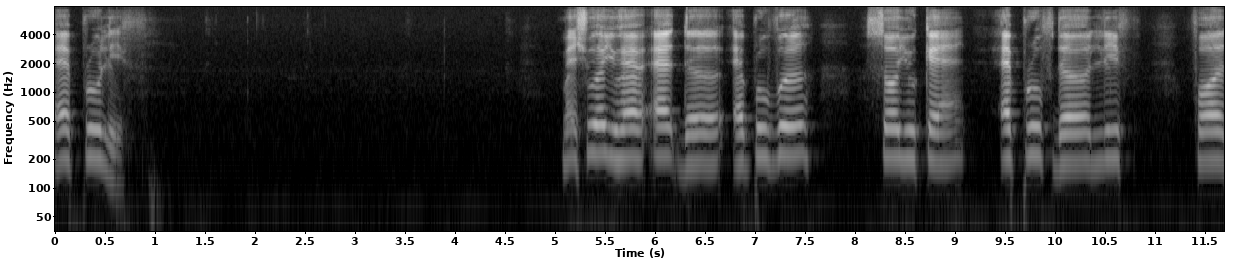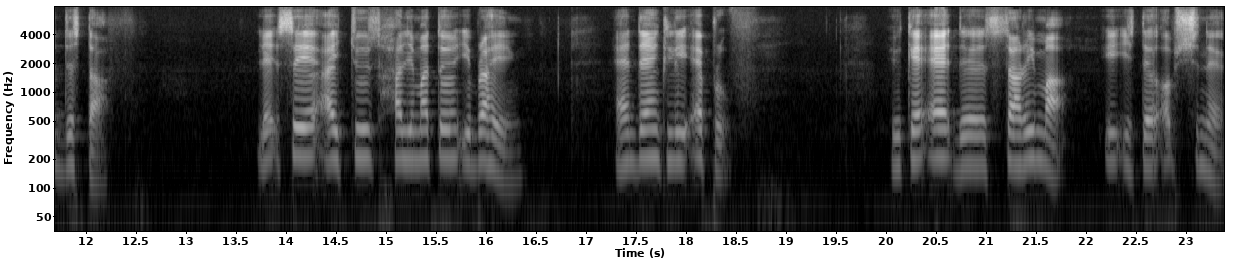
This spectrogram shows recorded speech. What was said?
approve leave. Make sure you have add the approver so you can approve the leave for the staff. Let's say I choose Halimatun Ibrahim and then click approve. You can add the Sarima. It is the optional.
